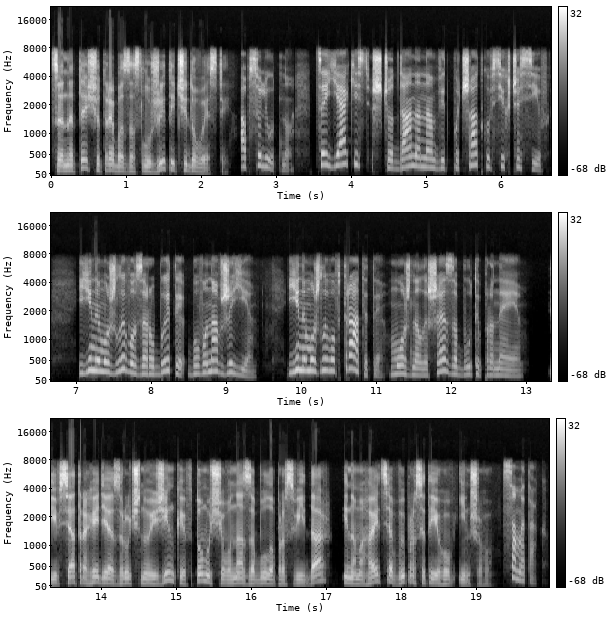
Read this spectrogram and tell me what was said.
Це не те, що треба заслужити чи довести. Абсолютно. Це якість, що дана нам від початку всіх часів. Її неможливо заробити, бо вона вже є. Її неможливо втратити, можна лише забути про неї. І вся трагедія зручної жінки в тому, що вона забула про свій дар і намагається випросити його в іншого. Саме так.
